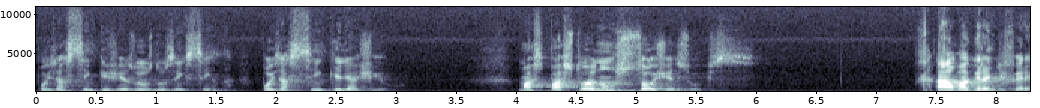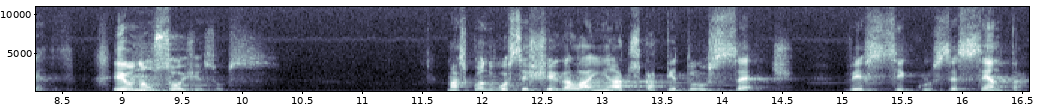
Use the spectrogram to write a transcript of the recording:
pois assim que Jesus nos ensina, pois assim que ele agiu. Mas, pastor, eu não sou Jesus. Há uma grande diferença. Eu não sou Jesus. Mas quando você chega lá em Atos capítulo 7, versículo 60,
